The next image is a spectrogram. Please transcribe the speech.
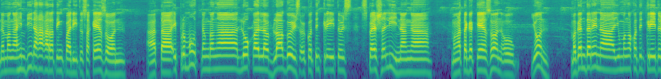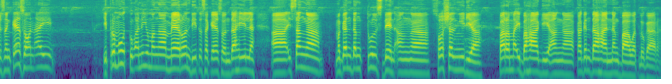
na mga hindi nakakarating pa dito sa Quezon at ah, i-promote ng mga local ah, vloggers or content creators especially ng ah, mga taga Quezon. O yon maganda rin na yung mga content creators ng Quezon ay i-promote kung ano yung mga meron dito sa Quezon. Dahil ah, isang ah, magandang tools din ang ah, social media para maibahagi ang ah, kagandahan ng bawat lugar.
